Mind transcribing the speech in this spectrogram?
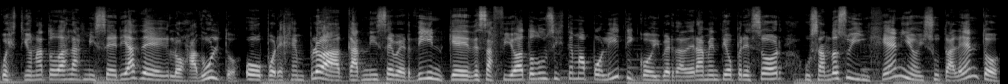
cuestiona todas las miserias de los adultos. O por ejemplo a Katniss Everdeen, que desafió a todo un sistema político y verdaderamente opresor usando su ingenio y su talento,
